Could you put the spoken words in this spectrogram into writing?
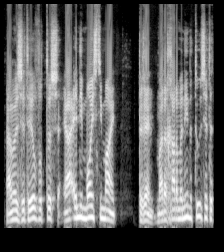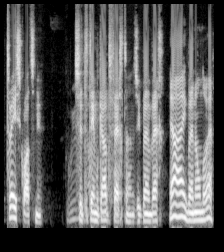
Ja, maar er zit heel veel tussen. Ja, in die Moisty Mine. Erin. Maar daar er maar niet naartoe. Er zitten twee squads nu. Zitten tegen elkaar te vechten. Dus ik ben weg. Ja, ik ben onderweg.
